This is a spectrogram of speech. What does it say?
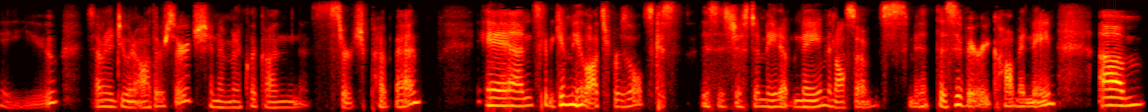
A, U. So I'm going to do an author search and I'm going to click on search PubMed. And it's going to give me lots of results because this is just a made up name, and also Smith is a very common name. Um,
